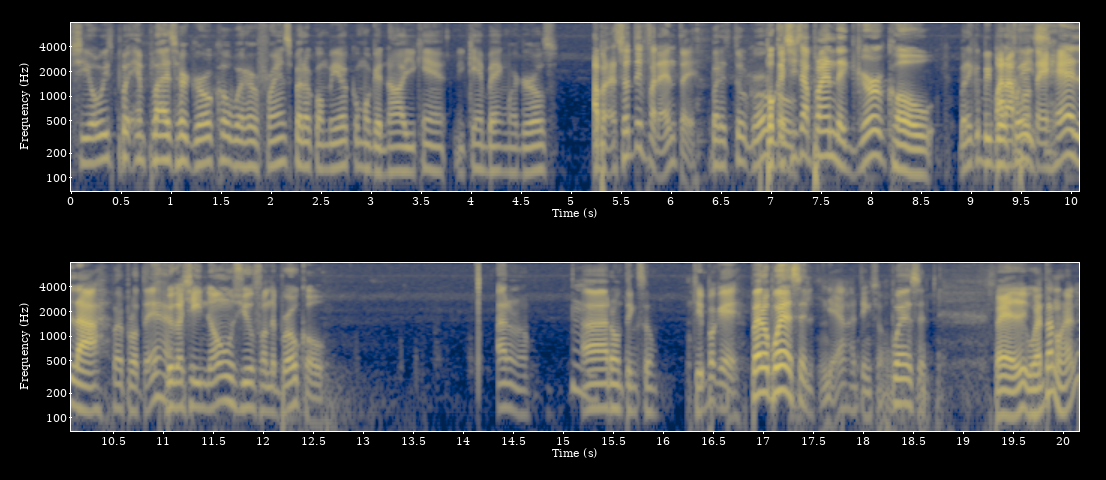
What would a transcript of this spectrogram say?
she always put, implies her girl code with her friends, pero conmigo como que no, you can't, you can't bang my girls. Ah, pero eso es diferente. But it's still girl Porque code. she's applying the girl code But it could be para both ways. protegerla Pero protege. because she knows you from the bro code. I don't know. Hmm. I don't think so. Sí, porque... Pero puede ser. Yeah, I think so. Puede ser. Pero cuéntanos, Eli.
